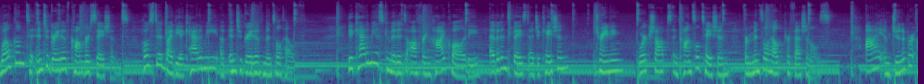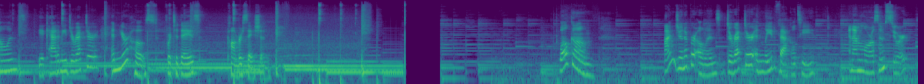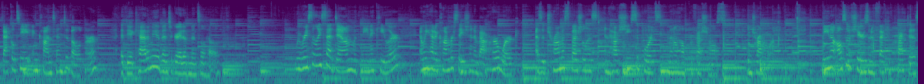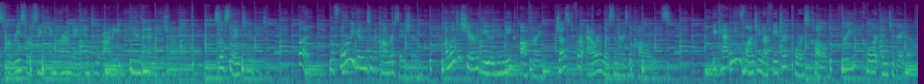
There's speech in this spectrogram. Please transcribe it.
Welcome to Integrative Conversations, hosted by the Academy of Integrative Mental Health. The Academy is committed to offering high quality, evidence based education, training, workshops, and consultation for mental health professionals. I am Juniper Owens, the Academy Director, and your host for today's conversation. Welcome. I'm Juniper Owens, Director and Lead Faculty. And I'm Laurel Sim Stewart, Faculty and Content Developer at the Academy of Integrative Mental Health. We recently sat down with Nina Keeler and we had a conversation about her work as a trauma specialist and how she supports mental health professionals in trauma work. Nina also shares an effective practice for resourcing and grounding into the body near the end of the show so stay tuned. But before we get into the conversation, I want to share with you a unique offering just for our listeners and colleagues. The Academy is launching our featured course called 3 Core Integrative.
